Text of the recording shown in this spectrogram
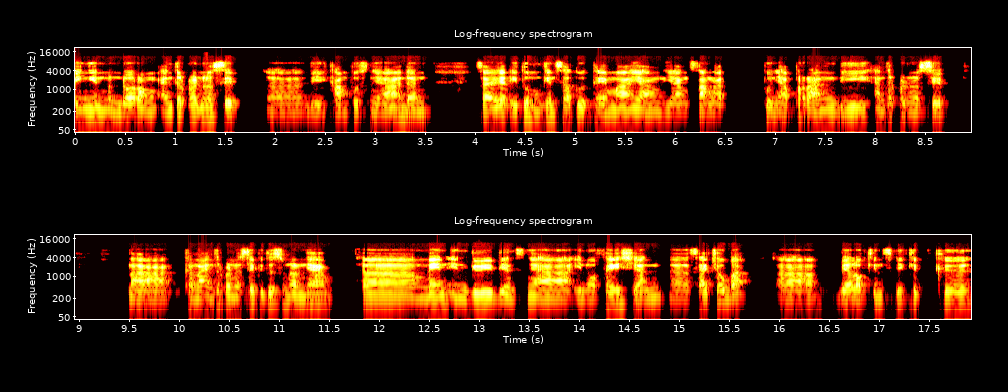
ingin mendorong entrepreneurship di kampusnya dan saya lihat itu mungkin satu tema yang yang sangat punya peran di entrepreneurship. Nah, karena entrepreneurship itu sebenarnya uh, main ingredients-nya innovation, uh, saya coba uh, belokin sedikit ke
